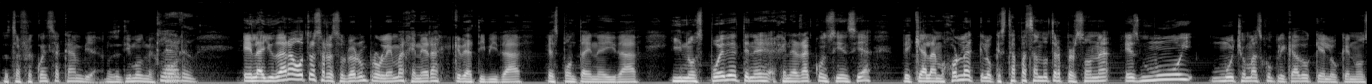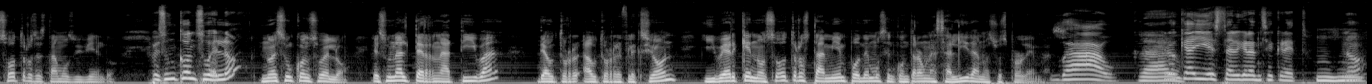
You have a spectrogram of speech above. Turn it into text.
Nuestra frecuencia cambia, nos sentimos mejor. Claro. El ayudar a otros a resolver un problema genera creatividad, espontaneidad y nos puede tener, generar conciencia de que a lo mejor la- lo que está pasando a otra persona es muy, mucho más complicado que lo que nosotros estamos viviendo. Pues un consuelo. No es un consuelo, es una alternativa de auto, autorreflexión y ver que nosotros también podemos encontrar una salida a nuestros problemas. Wow. Claro. Creo que ahí está el gran secreto. ¿no?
